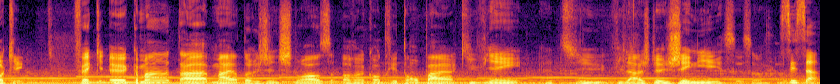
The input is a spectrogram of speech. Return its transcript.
OK. Fait que, euh, comment ta mère d'origine chinoise a rencontré ton père qui vient euh, du village de Génier, c'est ça? C'est ça.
